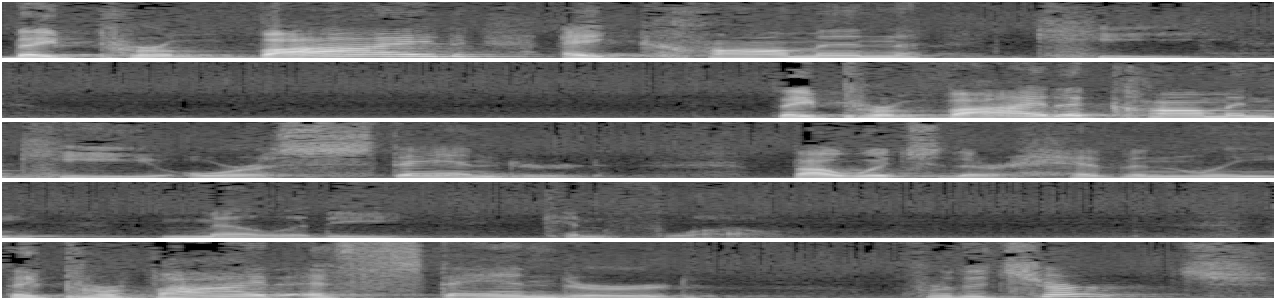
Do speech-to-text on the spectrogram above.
They provide a common key. They provide a common key or a standard by which their heavenly melody can flow. They provide a standard for the church.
